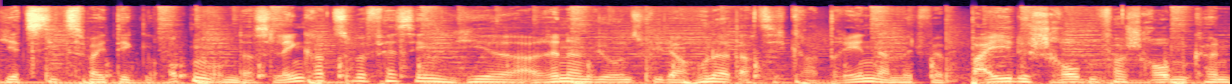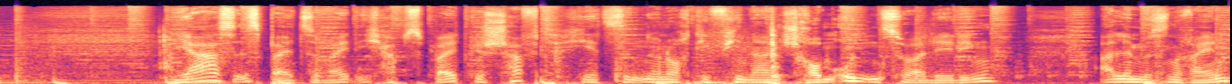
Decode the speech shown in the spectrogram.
Jetzt die zwei dicken Ocken, um das Lenkrad zu befestigen. Hier erinnern wir uns wieder 180 Grad drehen, damit wir beide Schrauben verschrauben können. Ja, es ist bald soweit. Ich habe es bald geschafft. Jetzt sind nur noch die finalen Schrauben unten zu erledigen. Alle müssen rein.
